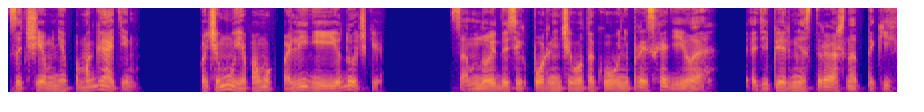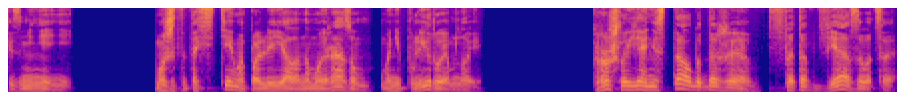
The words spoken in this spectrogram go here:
Зачем мне помогать им? Почему я помог Полине и ее дочке? Со мной до сих пор ничего такого не происходило, а теперь мне страшно от таких изменений. Может, эта система повлияла на мой разум, манипулируя мной? Прошлое я не стал бы даже в это ввязываться.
